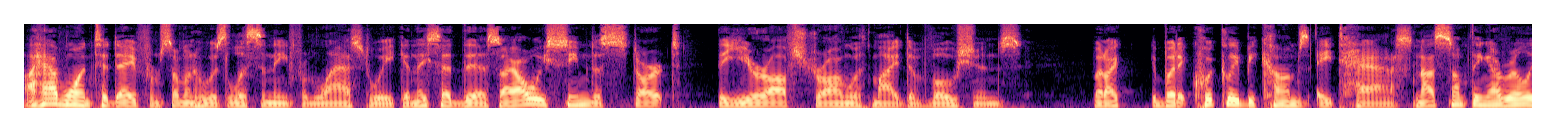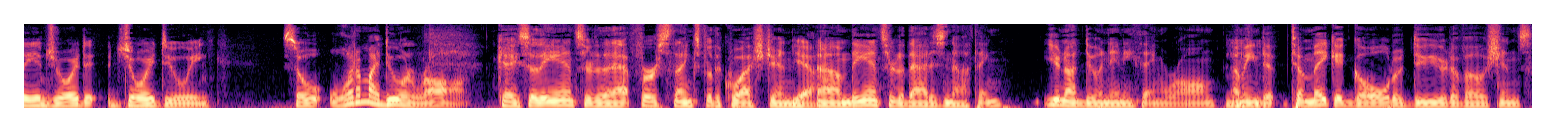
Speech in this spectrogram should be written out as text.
I have one today from someone who was listening from last week. And they said this I always seem to start the year off strong with my devotions but I but it quickly becomes a task, not something I really enjoyed enjoy doing. So what am I doing wrong? Okay, so the answer to that first, thanks for the question. Yeah. Um, the answer to that is nothing. You're not doing anything wrong. Mm-hmm. I mean, mm-hmm. to, to make a goal to do your devotions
